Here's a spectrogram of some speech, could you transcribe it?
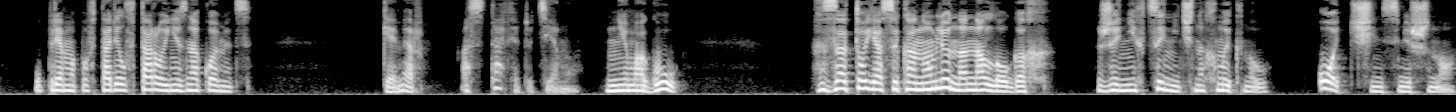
— упрямо повторил второй незнакомец. «Кемер, оставь эту тему». «Не могу. «Зато я сэкономлю на налогах», — жених цинично хмыкнул. «Очень смешно»,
